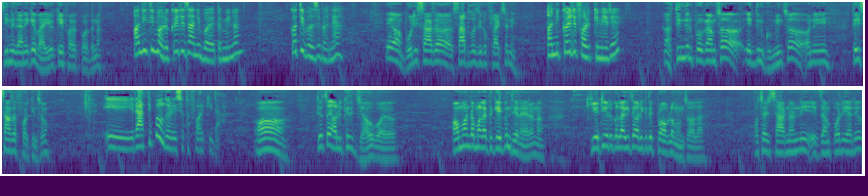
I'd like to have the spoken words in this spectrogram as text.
चिने जानेकै भाइ हो केही फरक पर्दैन। अनि तिमीहरू कहिले जाने भयो त मिलन कति बजे भने? ए अँ भोलि साँझ सात बजेको फ्लाइट छ नि। अनि कहिले फर्किने रे? अँ, तिन दिन प्रोग्राम छ एक दिन घुमिन्छ अनि त्यही साँझ फर्किन्छौँ। ए राति पो हुँदो रहेछ त फर्किँदा? अँ त्यो चाहिँ अलिकति झ्याउ भयो। अमन र मलाई त केही पनि थिएन हेर न। केटीहरूको लागि चाहिँ अलिकति प्रब्लम हुन्छ होला। पछाडि सार्न नि एक्जाम परिहाल्यो।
